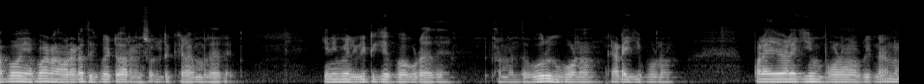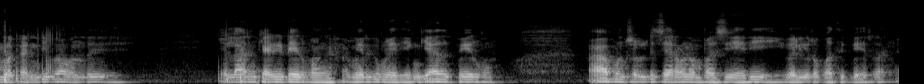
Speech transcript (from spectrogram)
அப்போது எப்போ நான் ஒரு இடத்துக்கு போயிட்டு வரேன்னு சொல்லிட்டு கிளம்புறாரு. இனிமேல் வீட்டுக்கே போகக்கூடாது. நம்ம அந்த ஊருக்கு போனோம் கடைக்கு போனோம் பழைய வேலைக்கும் போனோம் அப்படின்னா நம்மளை கண்டிப்பாக வந்து எல்லோரும் கேட்டுக்கிட்டே இருப்பாங்க. நம்ம இருக்க முடியாது எங்கேயாவது போயிடுவோம் அப்படின்னு சொல்லிட்டு சரவணன் பஸ் ஏறி வெளியூரை பார்த்து போயிடுறாங்க.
